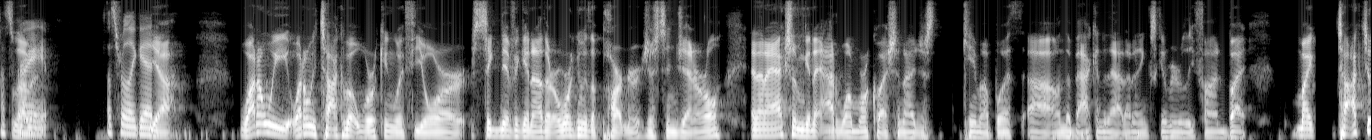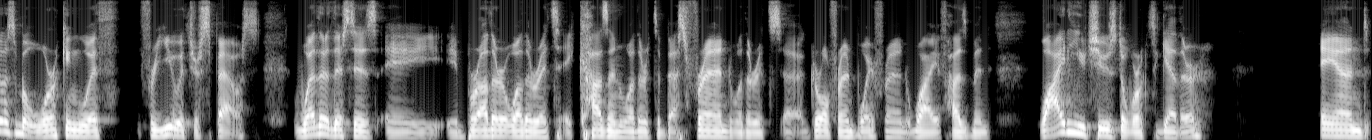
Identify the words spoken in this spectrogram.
that's Love it. great. That's really good. Yeah. Why don't we why don't we talk about working with your significant other or working with a partner just in general? And then I actually am going to add one more question I just came up with uh, on the back end of that that I think is going to be really fun. But Mike, talk to us about working with for you it's your spouse. Whether this is a a brother, whether it's a cousin, whether it's a best friend, whether it's a girlfriend, boyfriend, wife, husband. Why do you choose to work together? And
